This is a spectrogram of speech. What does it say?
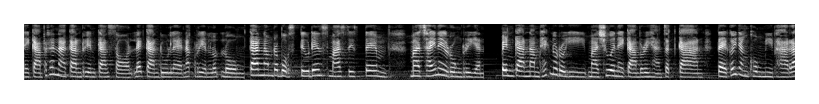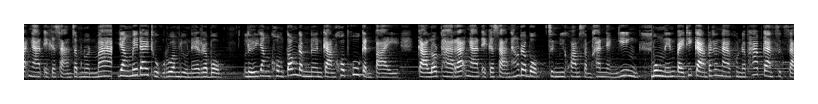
ในการพัฒนาการเรียนการสอน และการดูแลนักเรียนลดลง การนำระบบ Student Smart System มาใช้ในโรงเรียน เป็นการนำเทคโนโลยีมาช่วยในการบริหารจัดการ แต่ก็ยังคงมีภาระงานเอกสารจำนวนมาก ยังไม่ได้ถูกรวมอยู่ในระบบ หรือยังคงต้องดำเนินการควบคู่กันไป การลดภาระงานเอกสารทั้งระบบ จึงมีความสำคัญอย่างยิ่ง มุ่งเน้นไปที่การพัฒนาคุณภาพการศึกษา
